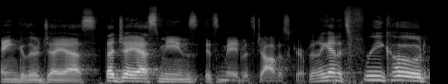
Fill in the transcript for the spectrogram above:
Angular JS. That JS means it's made with JavaScript. And again, it's free code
